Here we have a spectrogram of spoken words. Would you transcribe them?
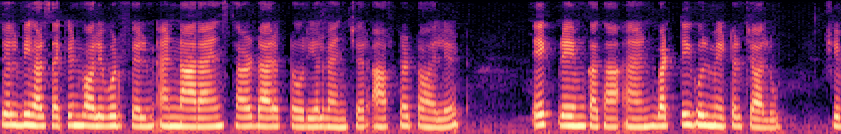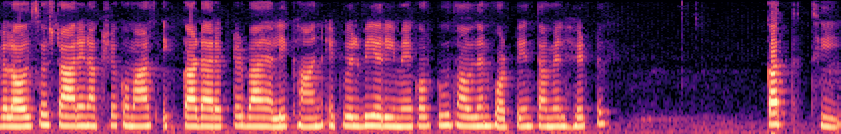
will be her second Bollywood film and Narayan's third directorial venture after Toilet, Ek Prem Katha and Batti Gul Meter Chalu. She will also star in Akshay Kumar's Ikka directed by Ali Khan. It will be a remake of 2014 Tamil hit Kath Thi.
